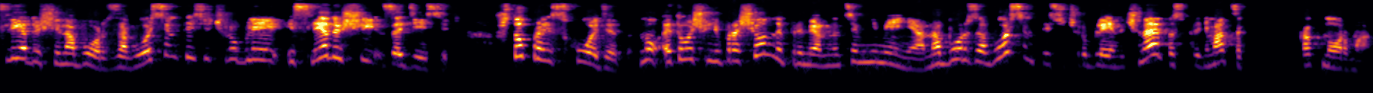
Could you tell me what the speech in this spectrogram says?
Следующий набор за 8 тысяч рублей и следующий за 10. Что происходит? Ну, это очень упрощенный пример, но тем не менее, набор за 8 тысяч рублей начинает восприниматься как норма.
